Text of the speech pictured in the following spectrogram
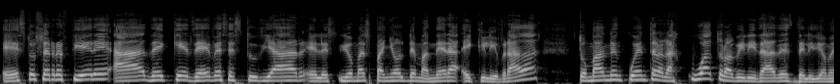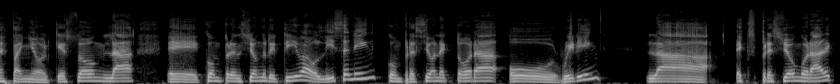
Esto se refiere a de que debes estudiar el idioma español de manera equilibrada, tomando en cuenta las cuatro habilidades del idioma español, que son la eh, comprensión auditiva o listening, comprensión lectora o reading, la expresión oral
